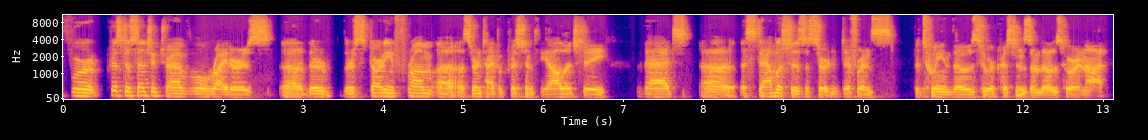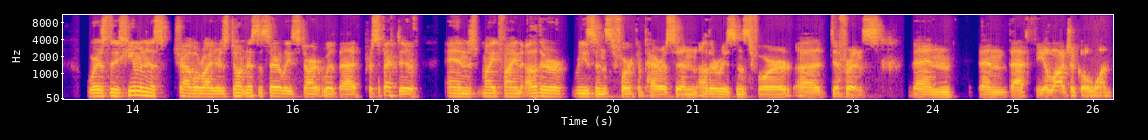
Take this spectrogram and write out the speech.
for Christocentric travel writers, uh, they're they're starting from a, a, certain type of Christian theology that uh, establishes a certain difference between those who are Christians and those who are not. Whereas the humanist travel writers don't necessarily start with that perspective and might find other reasons for comparison, other reasons for uh, difference than than that theological one.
